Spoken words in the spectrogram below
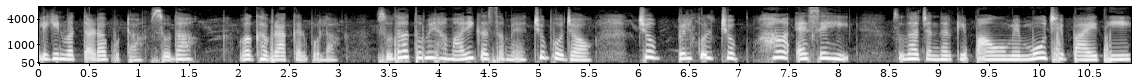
लेकिन वह तड़प उठा। सुधा, वह घबरा कर बोला, सुधा, तुम्हें हमारी कसम है। चुप हो जाओ। चुप, बिल्कुल चुप। हाँ ऐसे ही। सुधा चंद्र के पाँव में मुँह छिपाई थी।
